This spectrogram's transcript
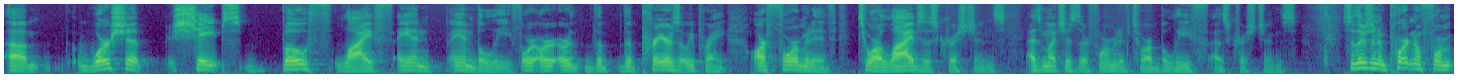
um, worship shapes both life and, and belief, or, or, or, the, the prayers that we pray, are formative to our lives as Christians as much as they're formative to our belief as Christians. So there's an important, form,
